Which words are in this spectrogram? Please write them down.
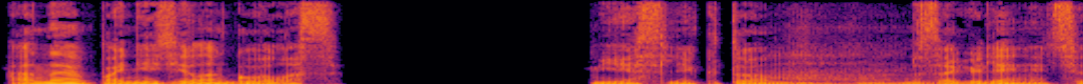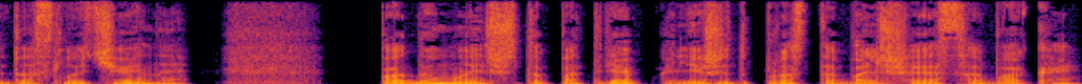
Она понизила голос. Если кто заглянет сюда случайно, подумает, что под тряпкой лежит просто большая собака.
